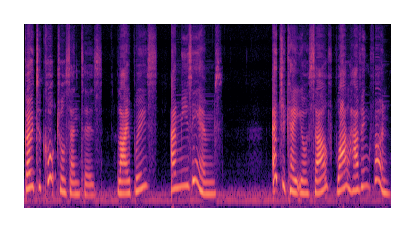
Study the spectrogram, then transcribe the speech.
go to cultural centres, libraries and museums. Educate yourself while having fun.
